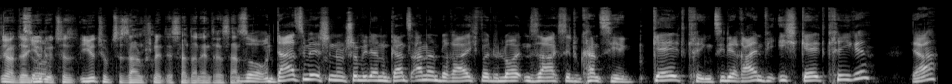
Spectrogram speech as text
Ja, der so. YouTube- YouTube-Zusammenschnitt ist halt dann interessant. So, und da sind wir schon, schon wieder in einem ganz anderen Bereich, weil du Leuten sagst, du kannst hier Geld kriegen. Zieh dir rein, wie ich Geld kriege. Ja,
